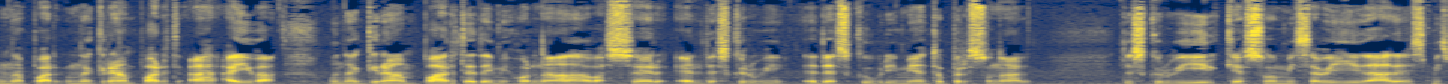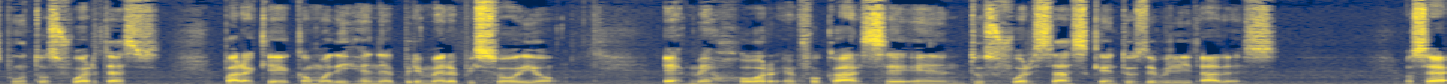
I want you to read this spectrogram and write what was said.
una, una gran parte, ah, ahí va, una gran parte de mi jornada va a ser el, el descubrimiento personal. Descubrir qué son mis habilidades, mis puntos fuertes, para que, como dije en el primer episodio, es mejor enfocarse en tus fuerzas que en tus debilidades. O sea,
